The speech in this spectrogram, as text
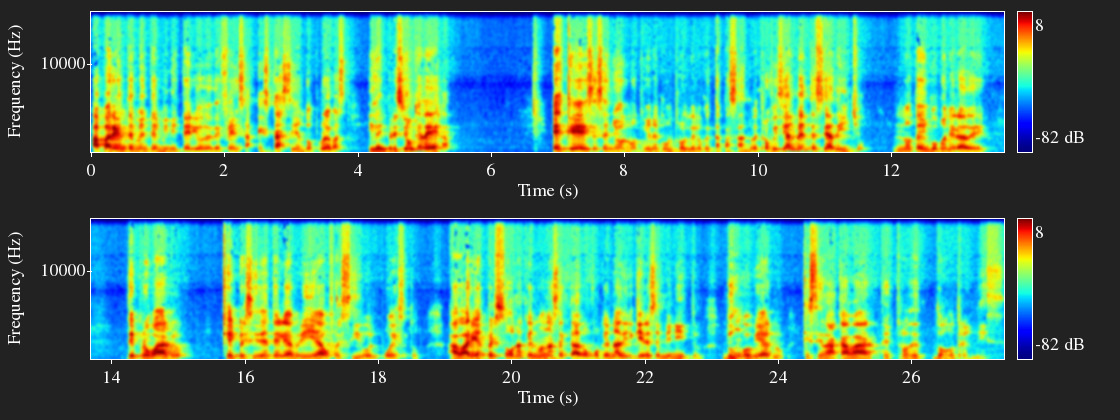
aparentemente el Ministerio de Defensa está haciendo pruebas y la impresión que deja es que ese señor no tiene control de lo que está pasando. Extraoficialmente se ha dicho, no tengo manera de, de probarlo, que el presidente le habría ofrecido el puesto a varias personas que no han aceptado porque nadie quiere ser ministro de un gobierno que se va a acabar dentro de dos o tres meses.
